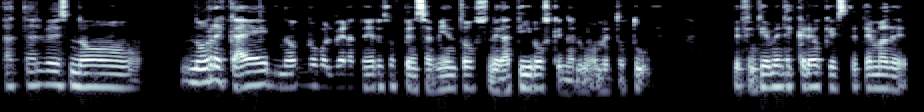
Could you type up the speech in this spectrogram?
a tal vez no, no recaer no, no volver a tener esos pensamientos negativos que en algún momento tuve. Definitivamente creo que este tema de,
